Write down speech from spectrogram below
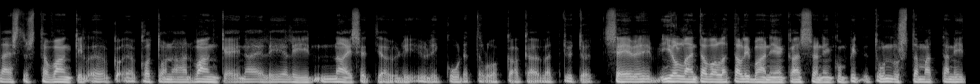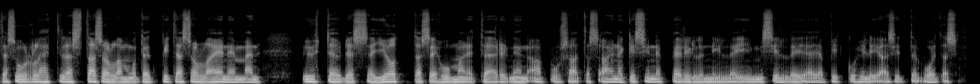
väestöstä vanki, kotonaan vankeina, eli, eli naiset ja yli, yli kuudetta luokkaa käyvät tytöt. Se jollain tavalla talibanien kanssa niin kuin tunnustamatta niitä suurlähettilästasolla, mutta että pitäisi olla enemmän yhteydessä, jotta se humanitaarinen apu saataisiin ainakin sinne perille niille ihmisille ja, ja pikkuhiljaa sitten voitaisiin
